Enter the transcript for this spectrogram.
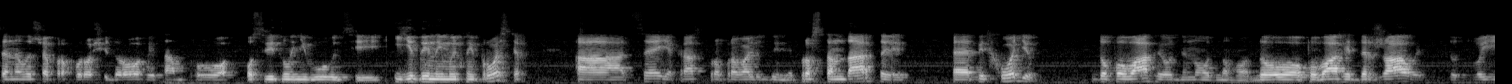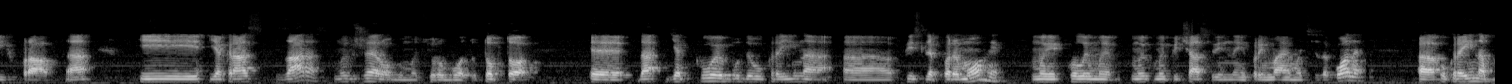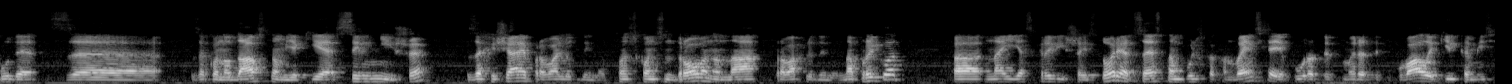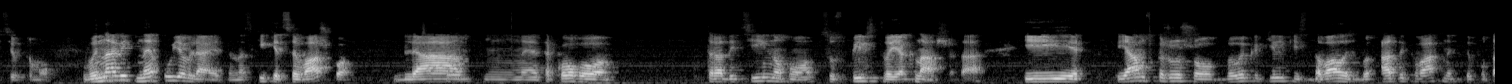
це не лише про хороші дороги, там про освітлені вулиці і єдиний митний простір, а це якраз про права людини, про стандарти е, підходів до поваги один одного, до поваги держави, до своїх прав. Да? І якраз зараз ми вже робимо цю роботу. Тобто, е, да, якою буде Україна е, після перемоги, ми, коли ми, ми, ми під час війни приймаємо ці закони, Україна буде з е, законодавством, яке сильніше захищає права людини, сконцентровано на правах людини. Наприклад, е, найяскравіша історія це Стамбульська конвенція, яку ми ратифікували кілька місяців тому. Ви навіть не уявляєте, наскільки це важко для е, такого традиційного суспільства, як наше. Да? І я вам скажу, що велика кількість, здавалось би, адекватних депутатів.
